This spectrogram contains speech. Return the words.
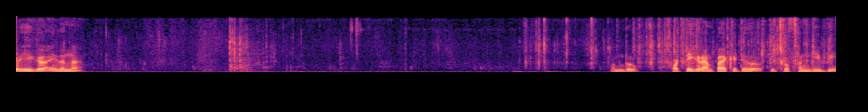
ಸೊ ಈಗ ಇದನ್ನು ಒಂದು ಫಾರ್ಟಿ ಗ್ರಾಮ್ ಪ್ಯಾಕೆಟ್ ಇದು ಇಕೋ ಫಂಗಿ ಬಿ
